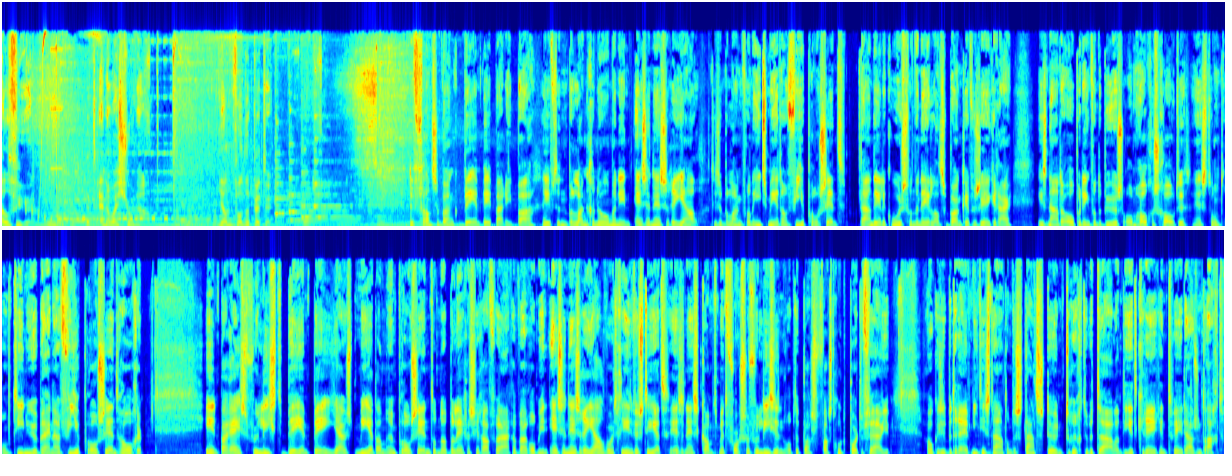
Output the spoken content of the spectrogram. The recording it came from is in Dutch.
11 uur. Het NOS-journaal. Jan van der Putten. De Franse bank BNP Paribas heeft een belang genomen in SNS Reaal. Het is een belang van iets meer dan 4 procent. De aandelenkoers van de Nederlandse bank en verzekeraar is na de opening van de beurs omhoog geschoten en stond om 10 uur bijna 4 procent hoger. In Parijs verliest BNP juist meer dan een procent... omdat beleggers zich afvragen waarom in SNS Reaal wordt geïnvesteerd. SNS kampt met forse verliezen op de vastgoedportefeuille. Ook is het bedrijf niet in staat om de staatssteun terug te betalen... die het kreeg in 2008.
